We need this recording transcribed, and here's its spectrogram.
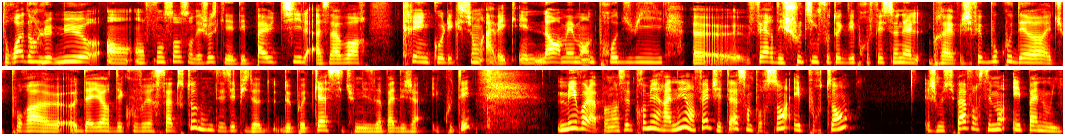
droit dans le mur en, fonçant sur des choses qui n'étaient pas utiles, à savoir créer une collection avec énormément de produits, euh, faire des shootings photos avec des professionnels. Bref, j'ai fait beaucoup d'erreurs et tu pourras euh, d'ailleurs découvrir ça tout au long des épisodes de podcast si tu ne les as pas déjà écoutés. Mais voilà, pendant cette première année, en fait, j'étais à 100% et pourtant, je me suis pas forcément épanouie.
